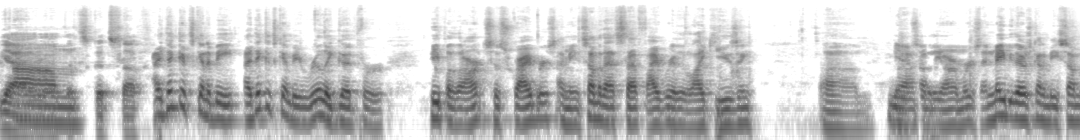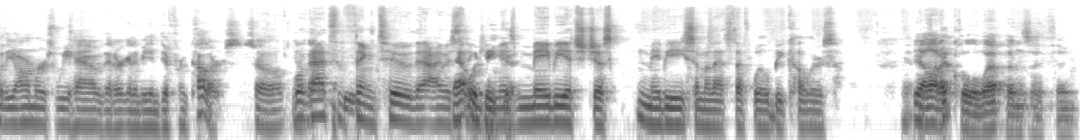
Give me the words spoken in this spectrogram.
Yeah, um, yeah, that's good stuff. I think it's going to be. I think it's going to be really good for people that aren't subscribers. I mean, some of that stuff I really like using. Um, yeah, some of the armors, and maybe there's going to be some of the armors we have that are going to be in different colors. So, well, know, that's the thing too that I was that thinking is maybe it's just maybe some of that stuff will be colors. Yeah, yeah a lot of cool weapons. I think.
